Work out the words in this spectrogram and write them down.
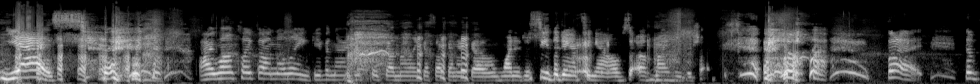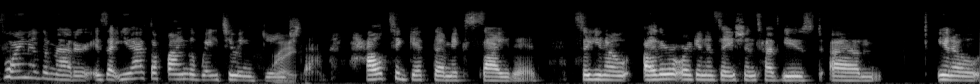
yes. I won't click on the link, even though I just clicked on the link a second ago and wanted to see the dancing elves of my leadership. but the point of the matter is that you have to find the way to engage right. them, how to get them excited. So, you know, other organizations have used, um, you know,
